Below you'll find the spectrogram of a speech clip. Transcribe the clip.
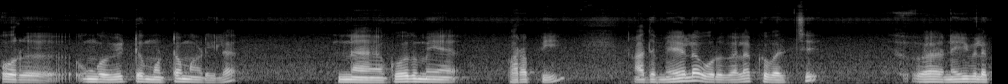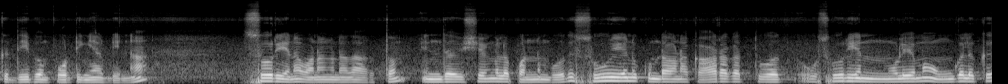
ஒரு உங்கள் வீட்டு மொட்டை மாடியில் கோதுமையை பரப்பி அது மேலே ஒரு விளக்கு வச்சு வ- நெய் விளக்கு தீபம் போட்டிங்க அப்படின்னா சூரியனை வணங்கினதா அர்த்தம். இந்த விஷயங்களை பண்ணும்போது சூரியனுக்கு உண்டான காரகத்துவ சூரியன் மூலியமாக உங்களுக்கு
